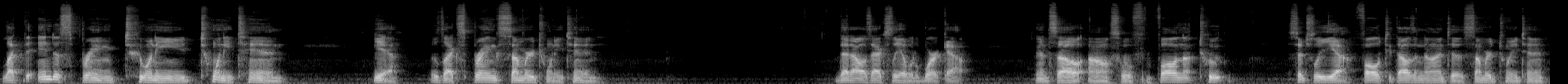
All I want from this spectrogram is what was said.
like the end of spring 20, 2010. Yeah, it was like spring, summer 2010 that I was actually able to work out. And so, uh, so fall not to essentially, yeah, fall 2009 to summer 2010.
